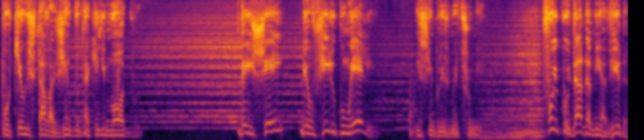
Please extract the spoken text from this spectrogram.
porque eu estava agindo daquele modo. Deixei meu filho com ele e simplesmente sumi. Fui cuidar da minha vida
